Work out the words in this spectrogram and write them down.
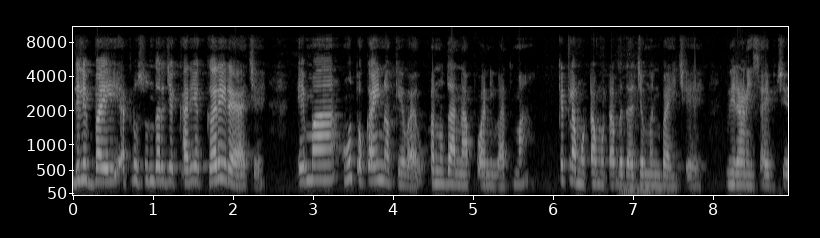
દિલીપભાઈ આટલું સુંદર જે કાર્ય કરી રહ્યા છે એમાં હું તો કંઈ ન કહેવાય અનુદાન આપવાની વાતમાં. કેટલા મોટા મોટા બધા જમનભાઈ છે વિરાણી સાહેબ છે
